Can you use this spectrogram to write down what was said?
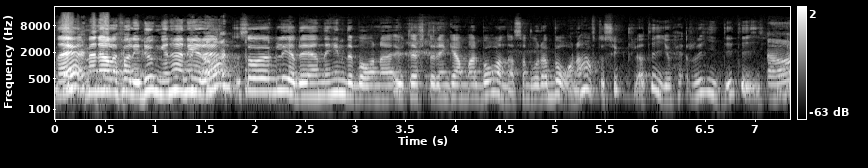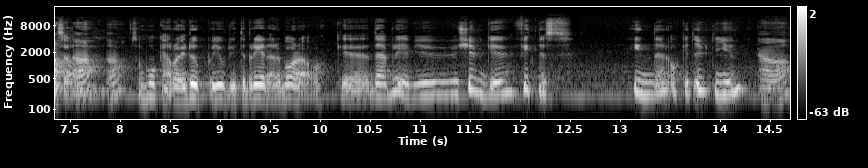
Nej, men i alla fall i dungen här nere så blev det en hinderbana utefter en gammal bana som våra barn har haft och cyklat i och ridit i. Ja, liksom. ja, ja. Som Håkan röjde upp och gjorde lite bredare bara. Och eh, där blev ju 20 fitnesshinder och ett utegym Ja.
